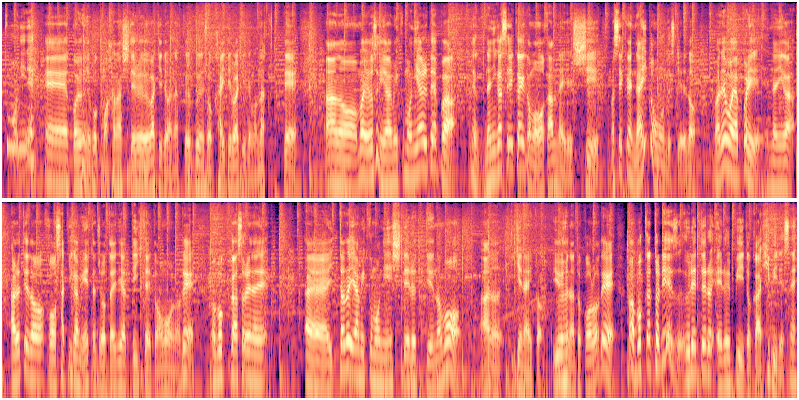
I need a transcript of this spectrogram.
くもにね、えー、こういうふうに僕も話してるわけではなく文章を書いてるわけでもなくてあの、まあ、要するにやみくもにやるとやっぱ、ね、何が正解かも分かんないですし、まあ、正解ないと思うんですけれど、まあ、でもやっぱり何がある程度こう先が見えた状態でやっていきたいと思うので、まあ、僕がそれで、ね、えー、ただ闇雲にしてるっていうのもあのいけないというふうなところで、まあ、僕はとりあえず売れてる LP とか日々ですね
